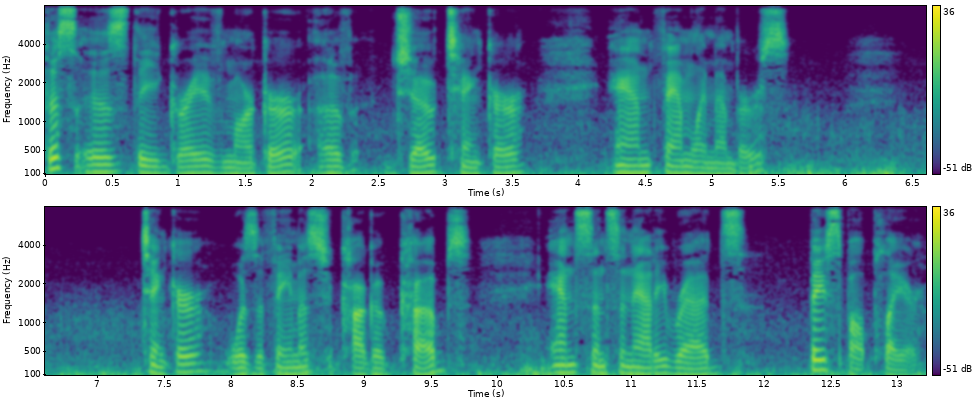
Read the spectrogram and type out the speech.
This is the grave marker of Joe Tinker and family members. Tinker was a famous Chicago Cubs and Cincinnati Reds baseball player.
